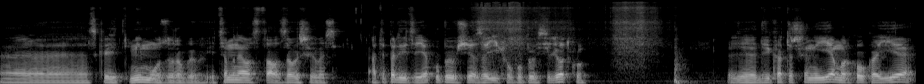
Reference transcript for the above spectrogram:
е, скажіть, мімозу робив. І це мене залишилось. А тепер дивіться, я купив ще, заїхав, купив сільотку. Е, Дві картошини є, морковка є,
